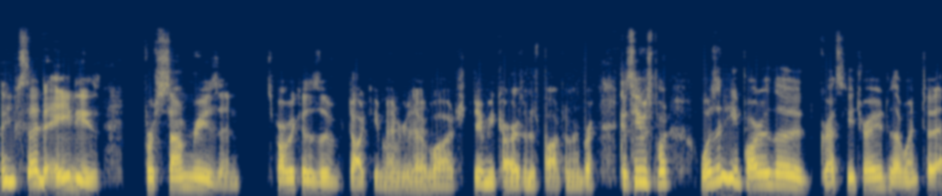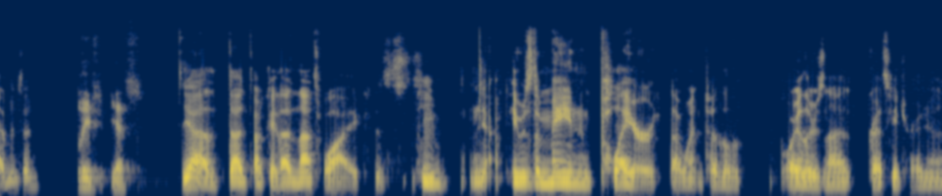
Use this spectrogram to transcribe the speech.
You said 80s for some reason. It's probably because of oh, documentaries I watched. Jimmy Carson just popped in my brain because he was wasn't he part of the Gretzky trade that went to Edmonton? believe yes. Yeah, that okay. Then that's why because he yeah he was the main player that went to the Oilers in that Gretzky trade. Yeah,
